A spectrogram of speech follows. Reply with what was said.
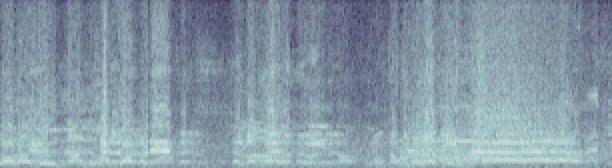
รอแล้วรอลุ้นรอลุ้น คาดหวังแล้วนะได้ครับคาดหวังอะไรครับคาดหวังอะไรโอเคขอบคุณ ขอบคุณครับขอบคุณค่ะ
